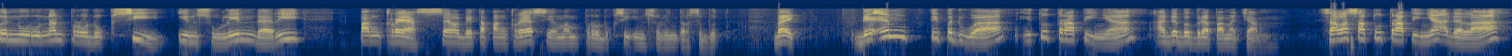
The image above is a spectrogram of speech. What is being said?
penurunan produksi insulin dari pankreas, sel beta pankreas yang memproduksi insulin tersebut. Baik, DM tipe 2 itu terapinya ada beberapa macam. Salah satu terapinya adalah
